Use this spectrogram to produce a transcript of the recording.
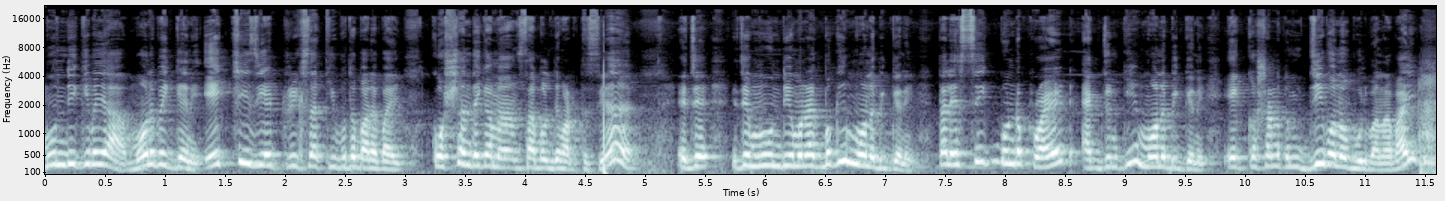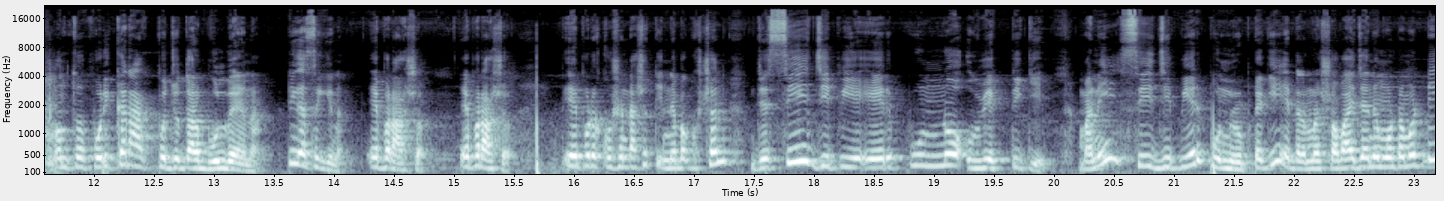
মুন দিয়ে কি ভাইয়া? মনোবিজ্ঞানী। এই চিজ এর ট্রিক্স আর কি হতে পারে ভাই? কোশ্চেন থেকে আমি আনসার বলতে পারতেছি হ্যাঁ? এই যে এই যে মুন দিয়ে মনে রাখব কি? মনোবিজ্ঞানী। তাহলে সিক মুন্ড ফ্রয়েড একজন কি? মনোবিজ্ঞানী। এই কোশ্চেনটা তুমি জীবনও ভুলবা না ভাই। অন্তত পরীক্ষার আগ পর্যন্ত আর ভুলবে না। ঠিক আছে কিনা? এরপর আসো এরপর আসো। এরপরে কোশ্চেনটা আসো, তিন নম্বর কোশ্চেন যে সিজিপিএ এর পূর্ণ অভিব্যক্তি কি? মানে সিজিপিএ এর পূর্ণরূপটা কি? এটা আমরা সবাই জানি মোটামুটি,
